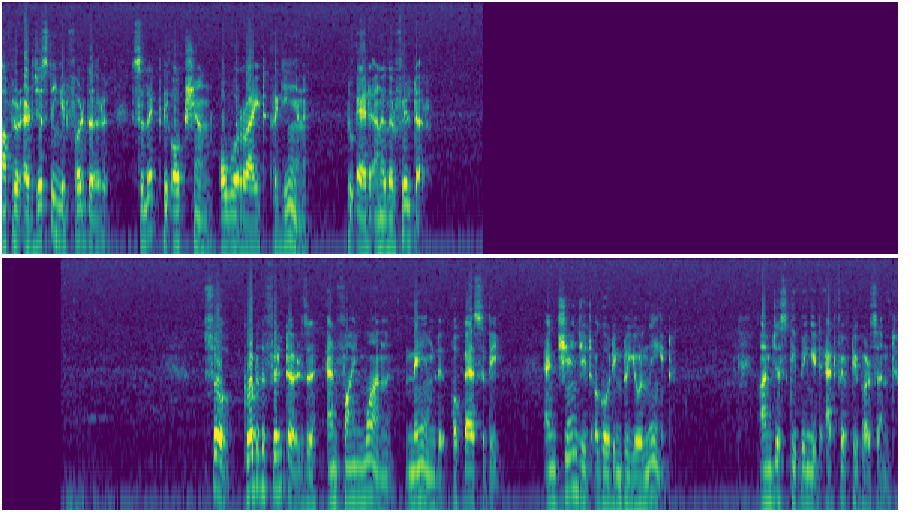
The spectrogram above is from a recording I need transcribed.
After adjusting it further, select the option Overwrite again to add another filter. So go to the filters and find one named opacity and change it according to your need. I'm just keeping it at 50%.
